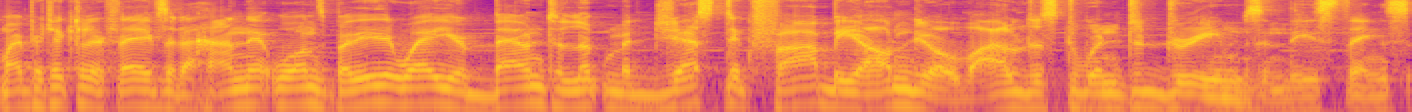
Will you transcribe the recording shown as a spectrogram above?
My particular faves are the hand knit ones, but either way, you're bound to look majestic far beyond your wildest winter dreams in these things.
